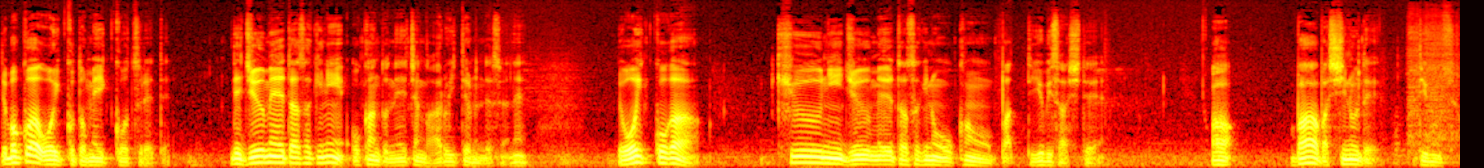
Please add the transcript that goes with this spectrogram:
で僕は甥っ子と姪っ子を連れて。で10メーター先におかんと姉ちゃんが歩いてるんですよね。で甥っ子が急に10メーター先のおかんをバッて指さして「あばあば死ぬで」って言うんですよ。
